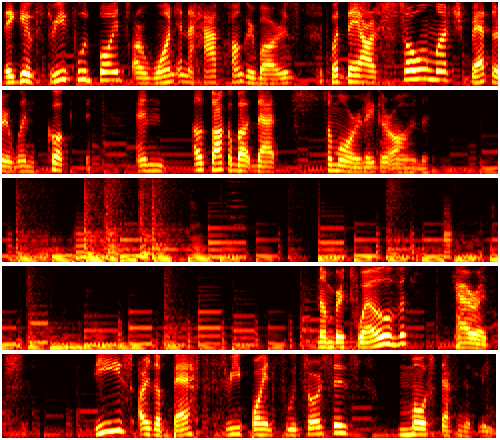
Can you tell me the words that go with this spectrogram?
They give 3 food points or 1.5 hunger bars, but they are so much better when cooked. And I'll talk about that some more later on. Number 12 Carrots. These are the best 3 point food sources, most definitely.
